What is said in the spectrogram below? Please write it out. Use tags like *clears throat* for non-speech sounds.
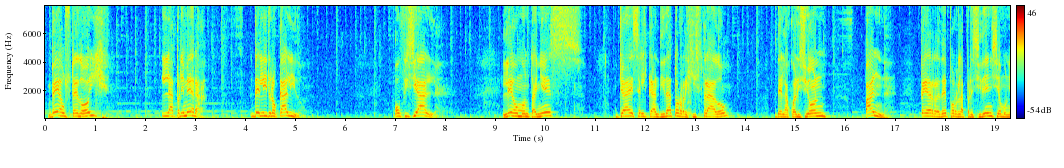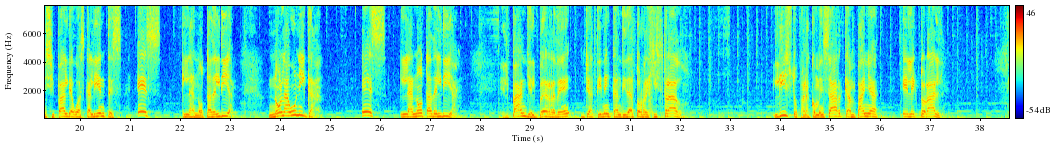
Vea usted hoy la primera del hidrocálido. Oficial, Leo Montañez ya es el candidato registrado de la coalición PAN PRD por la presidencia municipal de Aguascalientes. Es la nota del día. No la única, es la nota del día. El PAN y el PRD ya tienen candidato registrado. Listo para comenzar campaña electoral.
